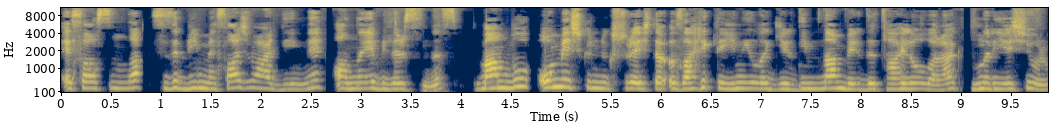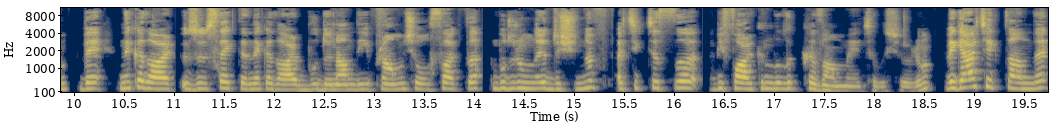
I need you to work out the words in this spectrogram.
esasında size bir mesaj verdiğini anlayabilirsiniz. Ben bu 15 günlük süreçte özellikle yeni yıla girdiğimden beri detaylı olarak bunları yaşıyorum ve ne kadar üzülsek de ne kadar bu dönemde yıpranmış olsak da bu durumları düşünüp açıkçası bir farkındalık kazanmaya çalışıyorum. Ve gerçekten de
